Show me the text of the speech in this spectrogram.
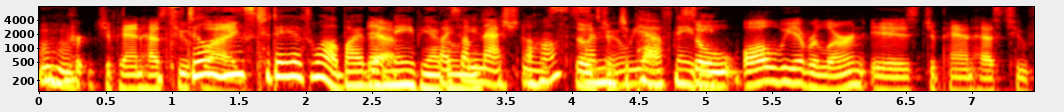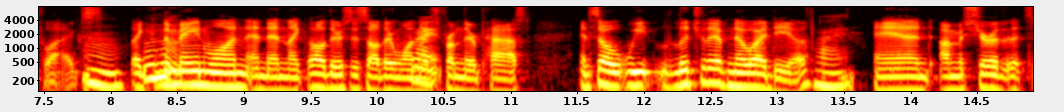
Mm-hmm. K- Japan has two Still flags. used today as well by the Yeah. Navy, I By some believe. nationals. Uh-huh. So and true, Japan's yeah. Navy. So all we ever learn is Japan has two flags, mm. like the mm-hmm. main one, and then like oh, there's this other one that's from their past, and so we literally have no idea. Right. And I'm sure that's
